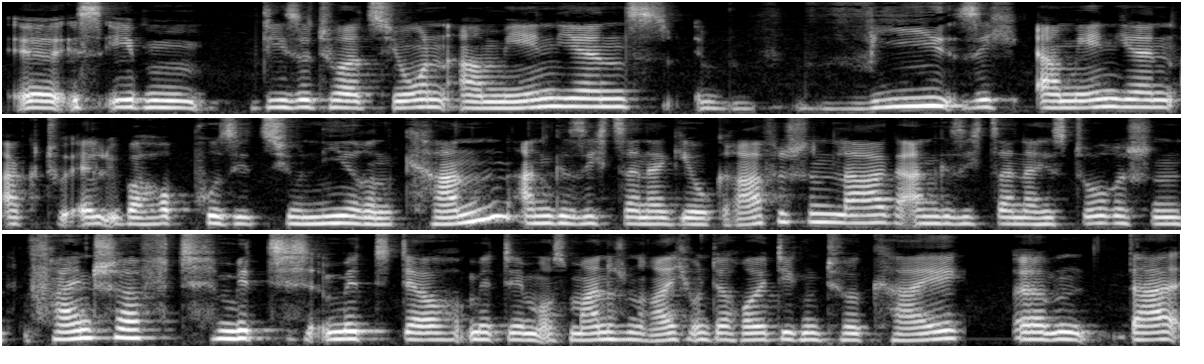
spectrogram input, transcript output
äh, ist eben die Situation Armeniens, wie sich Armenien aktuell überhaupt positionieren kann angesichts seiner geografischen Lage, angesichts seiner historischen Feindschaft mit, mit, der, mit dem Osmanischen Reich und der heutigen Türkei. Ähm, da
